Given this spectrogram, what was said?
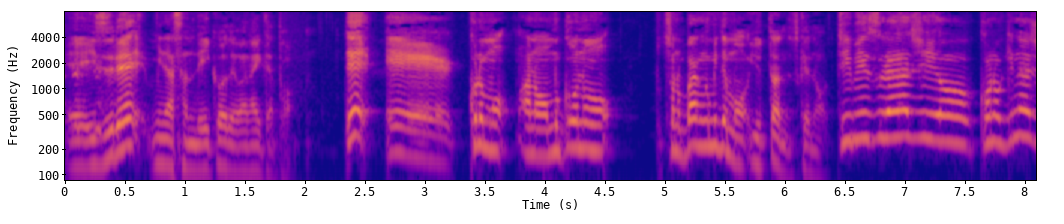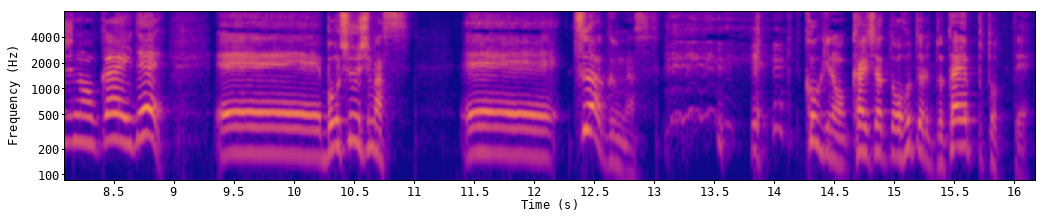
えー、いずれ皆さんで行こうではないかと。で、えー、これも、あの、向こうの、その番組でも言ったんですけど、TBS ラジオ、この木梨の会で、えー、募集します。えー、ツアー組みます。後期の会社とホテルとタイアップ取って、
